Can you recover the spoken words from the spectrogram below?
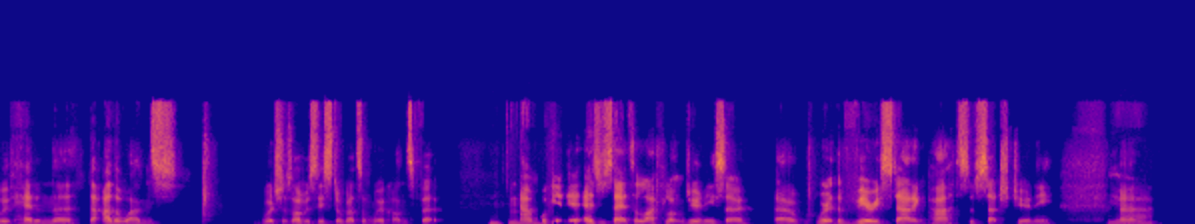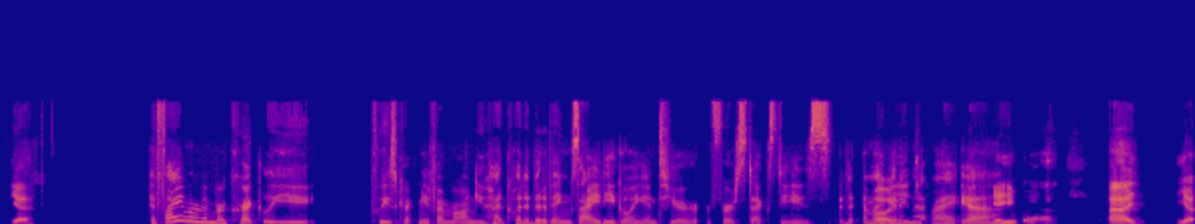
we've had in the the other ones, which has obviously still got some work ons, but Mm-hmm. Um, we'll get there. As you say, it's a lifelong journey. So uh, we're at the very starting paths of such journey. Yeah. Um, yeah. If I remember correctly, please correct me if I'm wrong. You had quite a bit of anxiety going into your first XDs. Am I oh, getting that right? Yeah. Yeah, you are. Uh, yeah.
